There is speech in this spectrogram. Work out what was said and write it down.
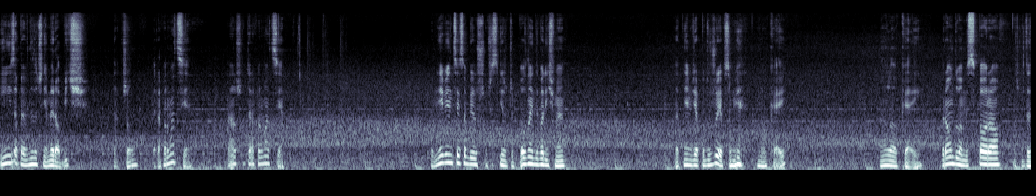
i zapewne zaczniemy robić dalszą Terraformację. Dalszą terraformację. To mniej więcej sobie już wszystkie rzeczy poznajdywaliśmy. Nawet nie wiem, gdzie ja podróżuję w sumie. No okej. Okay. Ale okej. Okay. Prądu mamy sporo. Te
